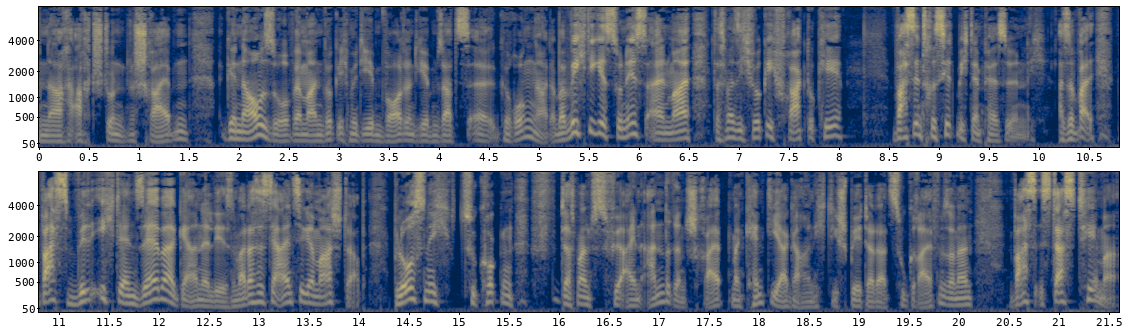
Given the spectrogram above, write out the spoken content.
Nach acht Stunden Schreiben genauso, wenn man wirklich mit jedem Wort und jedem Satz äh, gerungen hat. Aber wichtig ist zunächst einmal, dass man sich wirklich fragt, okay, was interessiert mich denn persönlich? Also was will ich denn selber gerne lesen? Weil das ist der einzige Maßstab. Bloß nicht zu gucken, dass man es für einen anderen schreibt. Man kennt die ja gar nicht, die später dazugreifen, sondern was ist das Thema?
